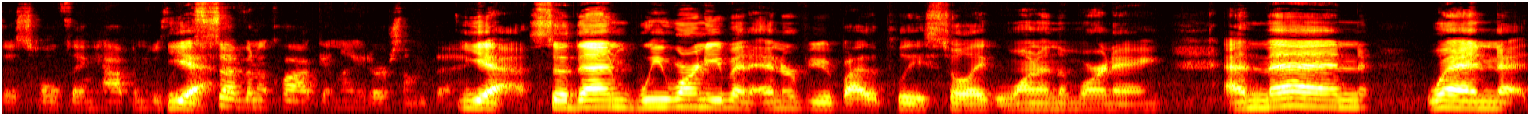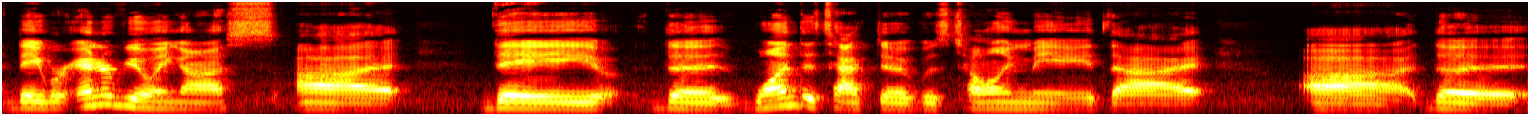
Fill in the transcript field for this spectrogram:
this whole thing happened. It was like Yeah. seven o'clock at night or something. Yeah. So then we weren't even interviewed by the police till like one in the morning. And then when they were interviewing us, uh, they the one detective was telling me that uh, the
